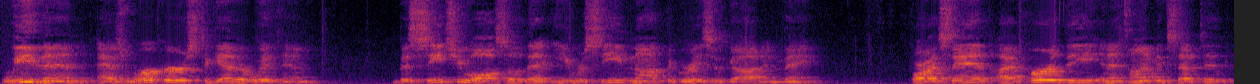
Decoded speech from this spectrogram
We then, as workers together with him, beseech you also that ye receive not the grace of God in vain. For I saith, I have heard thee in a time accepted,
